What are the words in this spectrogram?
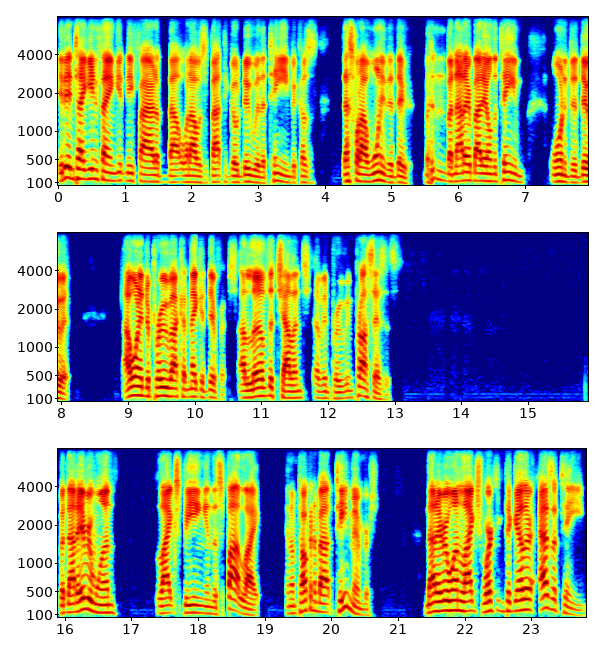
It didn't take anything to get me fired up about what I was about to go do with a team because that's what I wanted to do. But but not everybody on the team wanted to do it. I wanted to prove I could make a difference. I love the challenge of improving processes. But not everyone likes being in the spotlight. And I'm talking about team members. Not everyone likes working together as a team.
